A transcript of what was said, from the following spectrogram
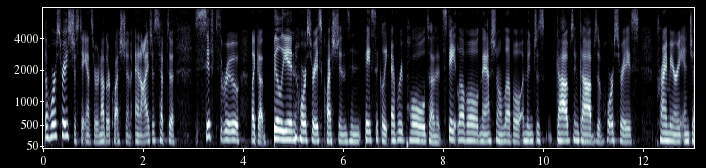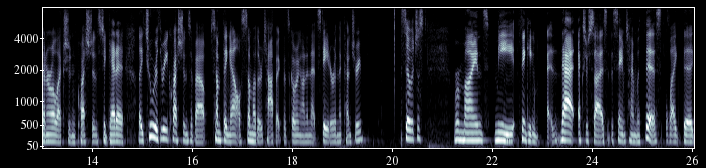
the horse race just to answer another question. And i just have to sift through like a billion horse race questions in basically every poll done at state level national level i mean just gobs and gobs of horse race primary and general election questions to get it like two or three questions about something else some other topic that's going on in that state or in the country so it just reminds me thinking of uh, that exercise at the same time with this, like the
